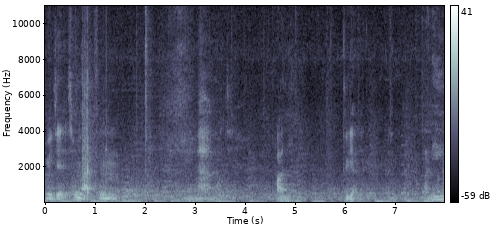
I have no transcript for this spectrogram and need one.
그럼 이제 성은 성은 하 뭐지? 아니 그게 아니고 아직 아니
